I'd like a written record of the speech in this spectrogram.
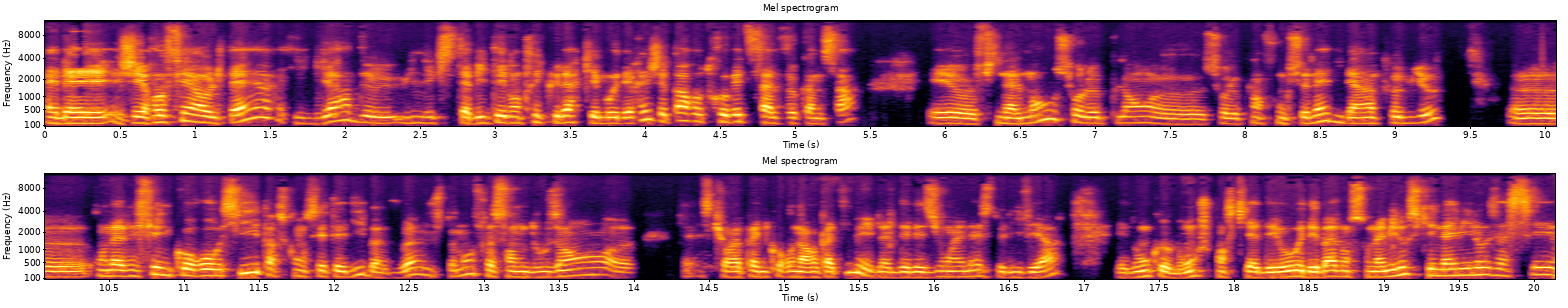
Eh ben, J'ai refait un Holter, il garde une excitabilité ventriculaire qui est modérée, je n'ai pas retrouvé de salve comme ça. Et euh, finalement, sur le, plan, euh, sur le plan fonctionnel, il est un peu mieux. Euh, on avait fait une coro aussi parce qu'on s'était dit, bah, justement, 72 ans, est-ce qu'il n'y aurait pas une coronaropathie, mais il a des lésions NS de l'IVA. Et donc, bon, je pense qu'il y a des hauts et des bas dans son amylose, qui est une amylose assez,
